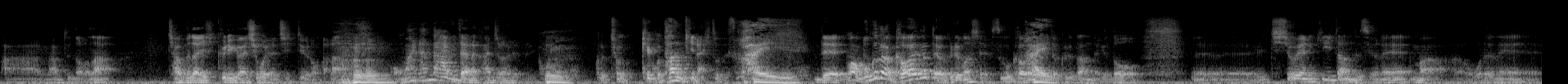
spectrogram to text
まあ、なんていうんだろうなちゃぶ台ひっくり返し親父っていうのかなお前なんだみたいな感じのこう、うん、ちょ結構短気な人ですから、はい、で、まあ、僕らは可愛がってはくれましたよすごく可愛がってはくれたんだけど、はい、えー、父親に聞いたんですよねまあ俺ね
